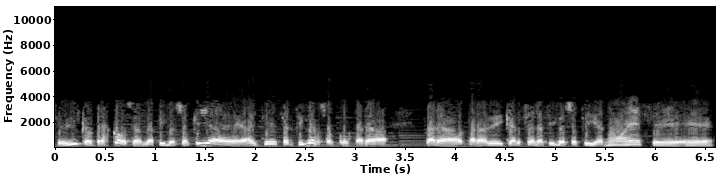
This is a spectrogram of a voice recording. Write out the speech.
se dedica a otras cosas, la filosofía, eh, hay que ser filósofo para, para, para dedicarse a la filosofía, no es... Eh,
